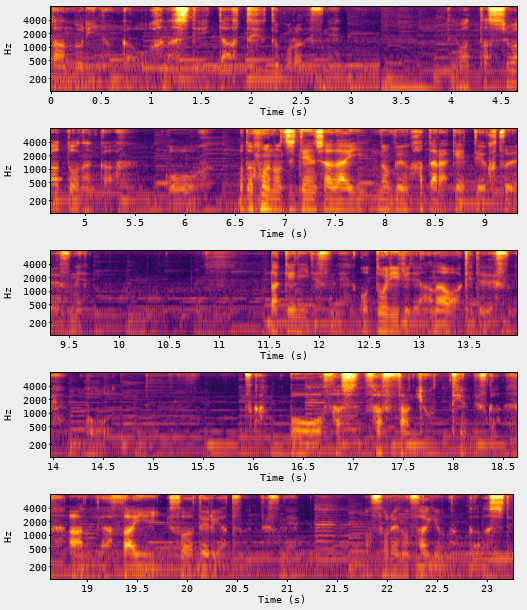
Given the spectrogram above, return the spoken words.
段取りなんかを話していたというところですね。で私はあとなんかこう子供の自転車代の分働けということでですね。だけにですねこうドリルで穴を開けてですねこうですか棒を刺し刺す作業っていうんですかあの野菜育てるやつですね、まあ、それの作業なんかして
